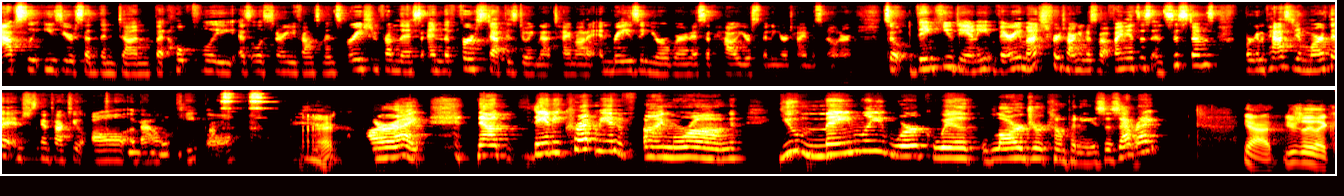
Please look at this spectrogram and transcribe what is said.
Absolutely easier said than done. But hopefully, as a listener, you found some inspiration from this. And the first step is doing that time audit and raising your awareness of how you're spending your time as an owner. So thank you, Danny, very much for talking to us about finances and systems. We're going to pass it to Martha, and she's going to talk to you all about people. All right. All right. Now, Danny, correct me if I'm wrong. You mainly work with larger companies. Is that right? Yeah, usually like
